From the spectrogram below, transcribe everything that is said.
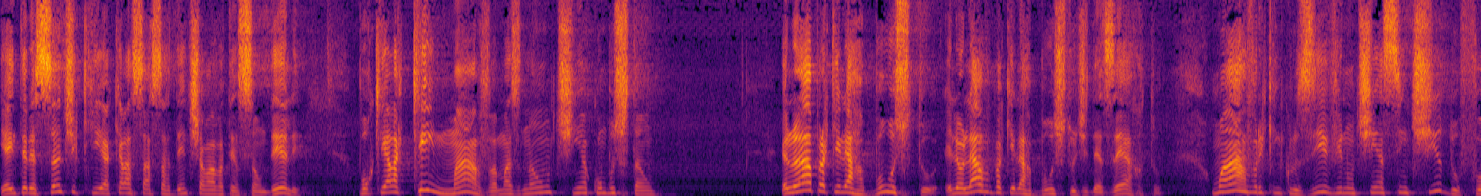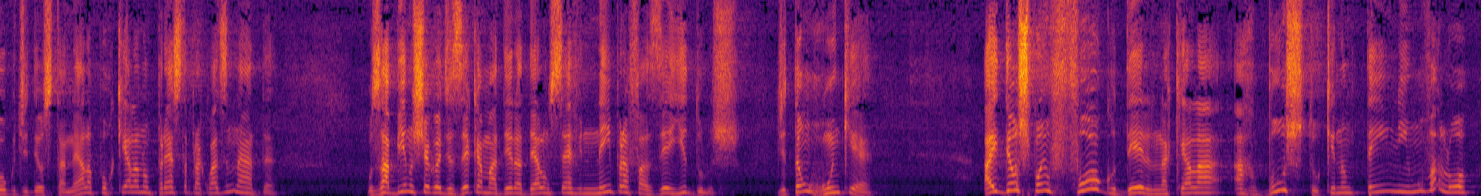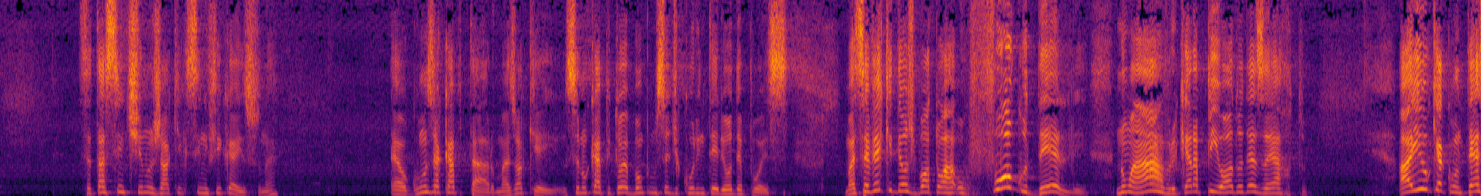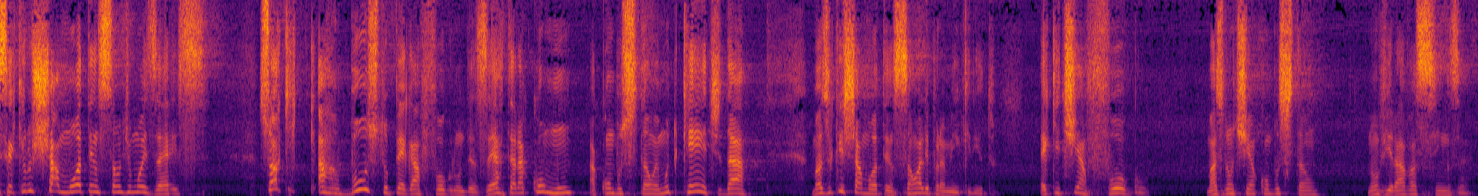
e é interessante que aquela sarça ardente chamava a atenção dele, porque ela queimava, mas não tinha combustão. Ele olhava para aquele arbusto, ele olhava para aquele arbusto de deserto, uma árvore que inclusive não tinha sentido o fogo de Deus estar nela, porque ela não presta para quase nada. O Zabino chegou a dizer que a madeira dela não serve nem para fazer ídolos, de tão ruim que é. Aí Deus põe o fogo dele naquela arbusto que não tem nenhum valor. Você está sentindo já o que significa isso, né? É, alguns já captaram, mas ok. Se não captou, é bom que não seja de cura interior depois. Mas você vê que Deus bota o fogo dele numa árvore que era pior do deserto. Aí o que acontece é que aquilo chamou a atenção de Moisés. Só que arbusto pegar fogo no deserto era comum, a combustão é muito quente, dá. Mas o que chamou a atenção, olhe para mim, querido, é que tinha fogo, mas não tinha combustão, não virava cinza.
